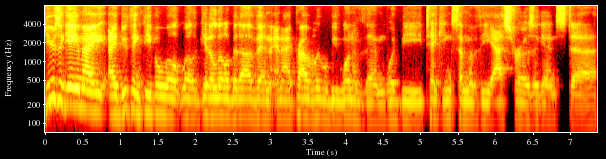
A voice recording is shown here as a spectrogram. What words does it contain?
Here's a game I, I do think people will will get a little bit of, and, and I probably will be one of them. Would be taking some of the Astros against. Uh,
